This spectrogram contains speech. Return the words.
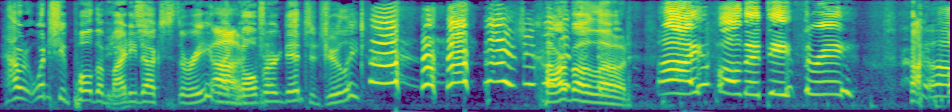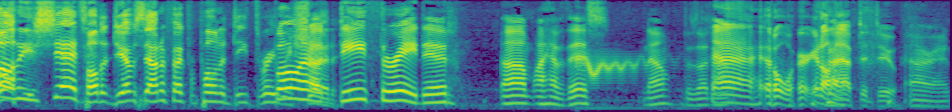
How? What did she pull the Mighty Ducks three like Oh, Goldberg did to Julie? Carbo load. Oh, you pulled a D three. Holy shit! Pulled it. Do you have a sound effect for pulling a D three? Pulling we a should. D three, dude. Um, I have this. No, does that? Not? Eh, it'll work. It'll have to do. All right.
